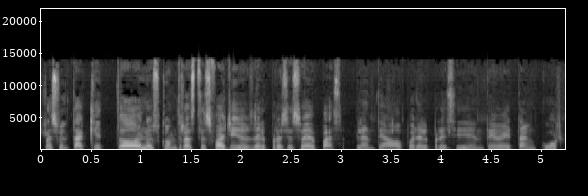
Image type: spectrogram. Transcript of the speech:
resulta que todos los contrastes fallidos del proceso de paz planteado por el presidente Betancourt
